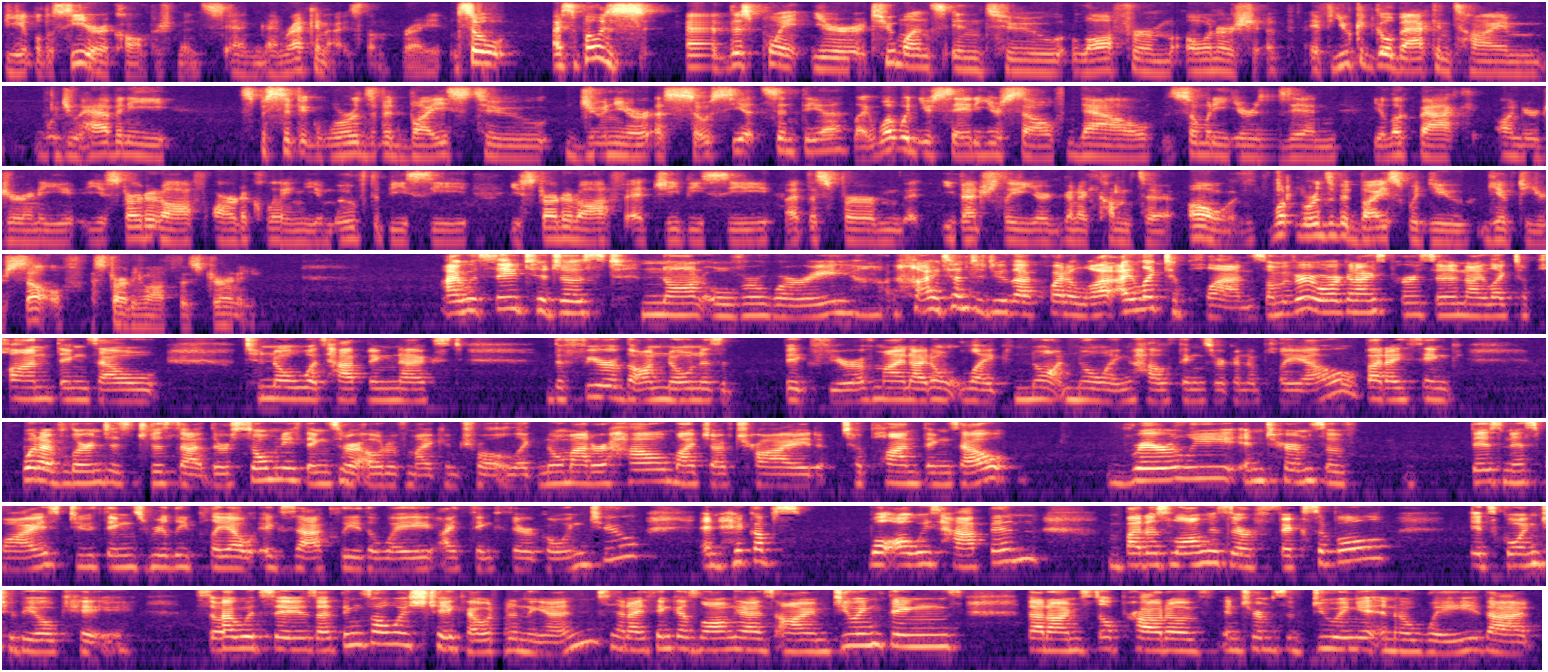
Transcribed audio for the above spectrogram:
be able to see your accomplishments and, and recognize them, right? So I suppose at this point, you're two months into law firm ownership. If you could go back in time, would you have any specific words of advice to junior associate Cynthia? Like, what would you say to yourself now, so many years in? You look back on your journey, you started off articling, you moved to BC, you started off at GBC at this firm that eventually you're going to come to own. What words of advice would you give to yourself starting off this journey? I would say to just not over worry. I tend to do that quite a lot. I like to plan. So I'm a very organized person. I like to plan things out, to know what's happening next. The fear of the unknown is a big fear of mine. I don't like not knowing how things are going to play out. But I think what I've learned is just that there's so many things that are out of my control. Like, no matter how much I've tried to plan things out, rarely in terms of business wise do things really play out exactly the way I think they're going to. And hiccups will always happen, but as long as they're fixable, it's going to be okay. So I would say is that things always shake out in the end. And I think as long as I'm doing things that I'm still proud of in terms of doing it in a way that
